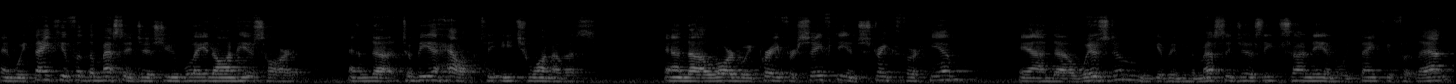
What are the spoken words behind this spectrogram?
and we thank you for the messages you've laid on his heart and uh, to be a help to each one of us. And uh, Lord, we pray for safety and strength for him and uh, wisdom and give him the messages each Sunday, and we thank you for that.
